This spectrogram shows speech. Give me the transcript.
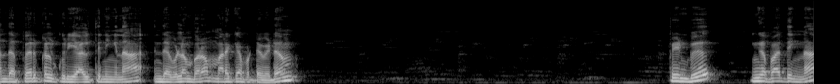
அந்த பெருக்கல் குறி அழுத்தினீங்கன்னா இந்த விளம்பரம் மறைக்கப்பட்டுவிடும் பின்பு இங்கே பார்த்தீங்கன்னா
